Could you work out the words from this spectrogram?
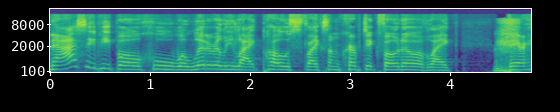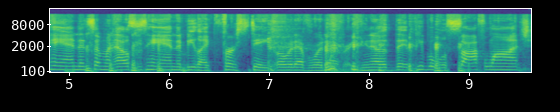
Now I see people who will literally like post like some cryptic photo of like their hand and someone else's hand and be like first date or whatever, whatever. You know, that people will soft launch.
